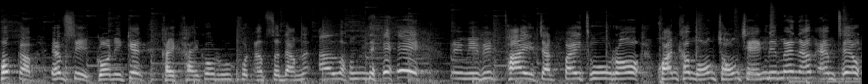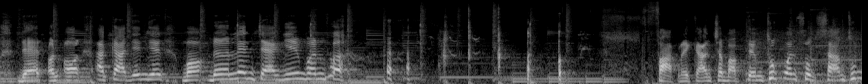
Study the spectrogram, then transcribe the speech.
พบกับ FC โกนิเกนใครๆก็รู้คนอัมสเตอร์ดัมนะอารมณ์เดไม่มีพิษภัยจัดไปทูโร ควันขโมงโฉงเฉงริมแม่น้ำแอมเทล แดดอ่อนๆ อากาศเย็นๆ เหมาะเดินเล่นแจกยิ้มเพลินๆ ฝากรายการฉบับเต็มทุกวันศุกร์สามทุ่ม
